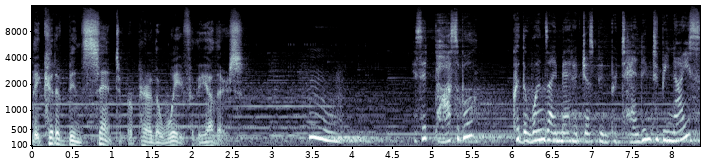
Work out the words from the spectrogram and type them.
They could have been sent to prepare the way for the others. Hmm. Is it possible? Could the ones I met have just been pretending to be nice?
